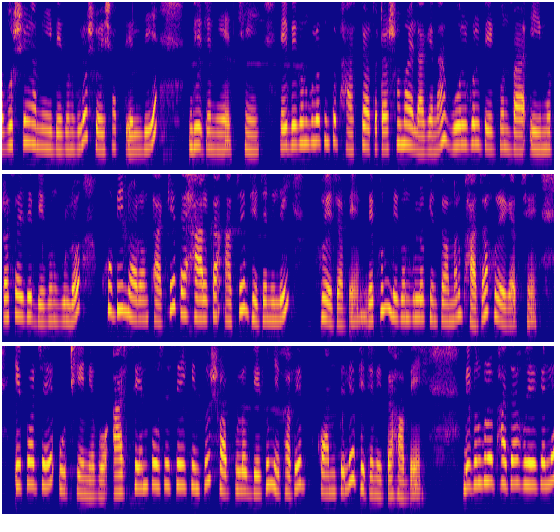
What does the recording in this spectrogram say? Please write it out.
অবশ্যই আমি এই বেগুনগুলো সরিষার তেল দিয়ে ভেজে নিয়েছি। এই বেগুনগুলো কিন্তু ভাজতে অতটা সময় লাগে না। গোল গোল বেগুন বা এই মোটা সাইজের বেগুনগুলো খুবই নরম থাকে, তাই হালকা আঁচে ভেজে নিলেই হয়ে যাবে। দেখুন, বেগুনগুলো কিন্তু আমার ভাজা হয়ে গেছে। এ পর্যায়ে উঠিয়ে নেব। আর সেম প্রসেসেই কিন্তু সবগুলো বেগুন এভাবে কম তেলে ভেজে নিতে হবে। বেগুনগুলো ভাজা হয়ে গেলে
